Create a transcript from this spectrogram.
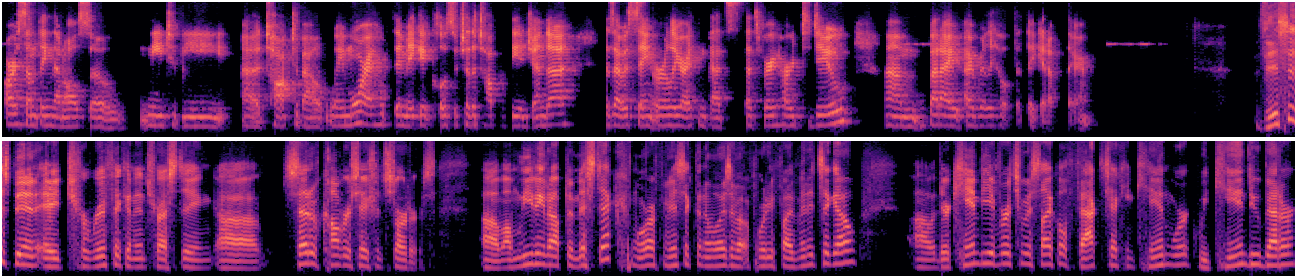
are something that also need to be uh, talked about way more i hope they make it closer to the top of the agenda as I was saying earlier, I think that's that's very hard to do. Um, but I, I really hope that they get up there. This has been a terrific and interesting uh, set of conversation starters. Um, I'm leaving it optimistic, more optimistic than I was about 45 minutes ago. Uh, there can be a virtuous cycle. Fact checking can work. We can do better.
